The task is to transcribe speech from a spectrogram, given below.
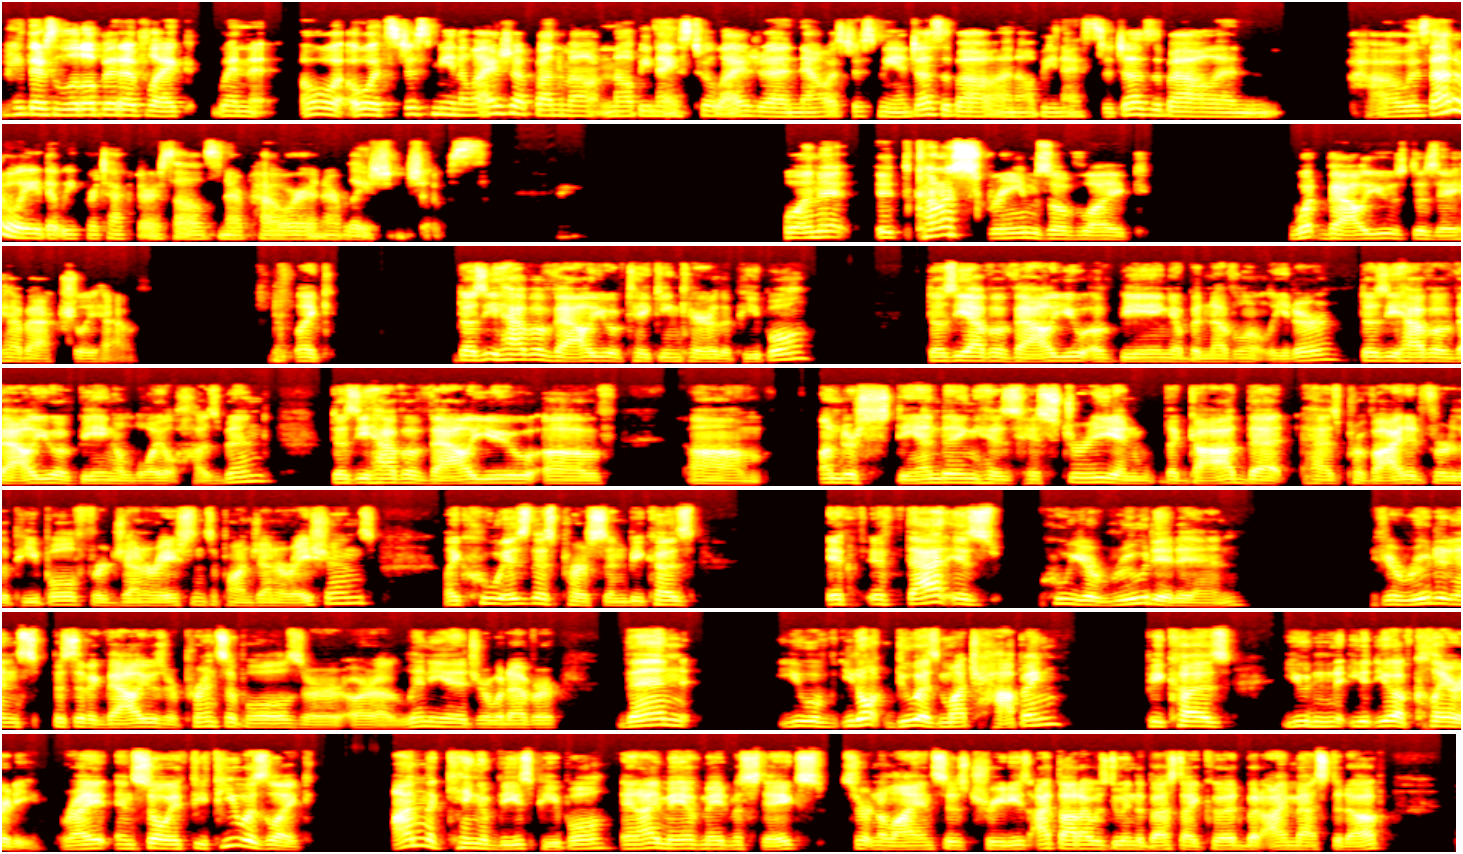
okay, there's a little bit of like when oh oh it's just me and elijah up on the mountain. I'll be nice to elijah and now it's just me and jezebel and i'll be nice to jezebel and how is that a way that we protect ourselves and our power and our relationships? Well and it it kind of screams of like what values does ahab actually have? Like does he have a value of taking care of the people? Does he have a value of being a benevolent leader? Does he have a value of being a loyal husband? Does he have a value of um, understanding his history and the god that has provided for the people for generations upon generations like who is this person? Because if if that is who you're rooted in if you're rooted in specific values or principles or or a lineage or whatever then you you don't do as much hopping because you you, you have clarity right? And so if, if he was like I'm the king of these people, and I may have made mistakes, certain alliances, treaties. I thought I was doing the best I could, but I messed it up.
